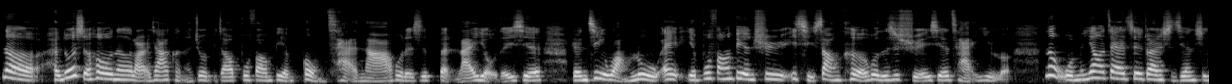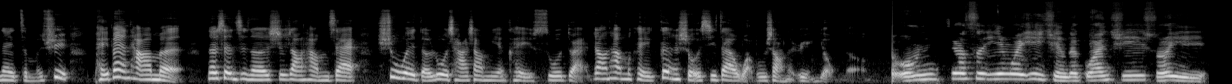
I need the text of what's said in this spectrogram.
那很多时候呢，老人家可能就比较不方便共餐啊，或者是本来有的一些人际网络，哎，也不方便去一起上课或者是学一些才艺了。那我们要在这段时间之内怎么去陪伴他们？那甚至呢，是让他们在数位的落差上面可以缩短，让他们可以更熟悉在网络上的运用呢。我们就是因为疫情的关系，所以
